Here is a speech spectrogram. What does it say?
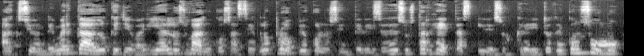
acción de mercado que llevaría a los bancos a hacer lo propio con los intereses de sus tarjetas y de sus créditos de consumo,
